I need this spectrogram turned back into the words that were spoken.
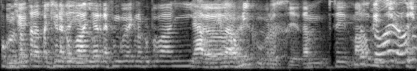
Pokud tam teda nedají- nakupování her nefunguje jako nakupování Já uh, vím. rohlíků prostě. Tam si málo kdy chceš, chceš.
